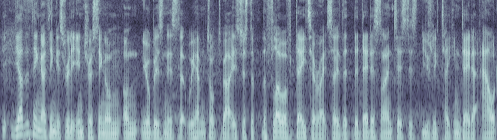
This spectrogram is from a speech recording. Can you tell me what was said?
The other thing I think is really interesting on, on your business that we haven't talked about is just the, the flow of data, right? So the, the data scientist is usually taking data out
